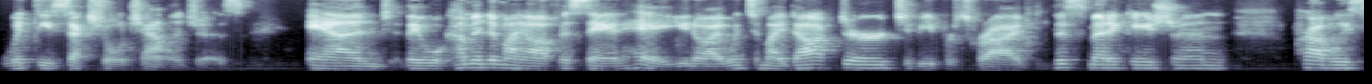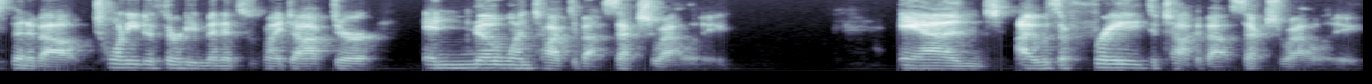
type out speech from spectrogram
with these sexual challenges and they will come into my office saying, Hey, you know, I went to my doctor to be prescribed this medication, probably spent about 20 to 30 minutes with my doctor, and no one talked about sexuality. And I was afraid to talk about sexuality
